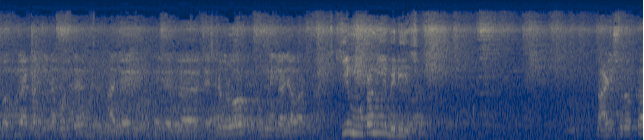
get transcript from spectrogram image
সত্তর মধ্যে আজ চেষ্টা করব কুমিল্লা যাওয়ার। কি মোটো নিয়ে বেরিয়েছো? নারী সুরক্ষা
